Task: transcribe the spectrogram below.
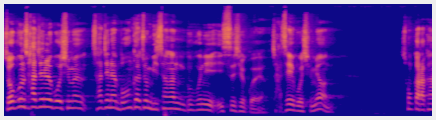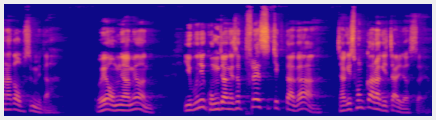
저분 사진을 보시면 사진에 뭔가 좀 이상한 부분이 있으실 거예요. 자세히 보시면 손가락 하나가 없습니다. 왜 없냐면 이분이 공장에서 프레스 찍다가 자기 손가락이 잘렸어요.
